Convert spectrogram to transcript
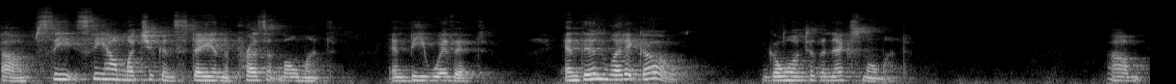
Um, see, see how much you can stay in the present moment and be with it. And then let it go. Go on to the next moment. Um,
